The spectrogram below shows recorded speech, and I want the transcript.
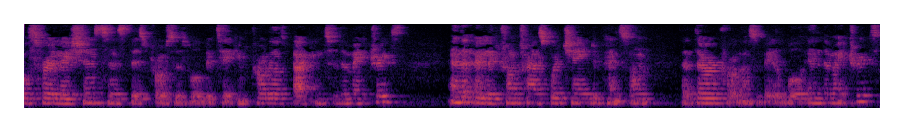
phosphorylation since this process will be taking protons back into the matrix and the electron transport chain depends on that there are protons available in the matrix.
